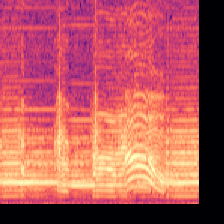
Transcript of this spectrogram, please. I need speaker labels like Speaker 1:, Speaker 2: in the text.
Speaker 1: like the peppermint.
Speaker 2: No.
